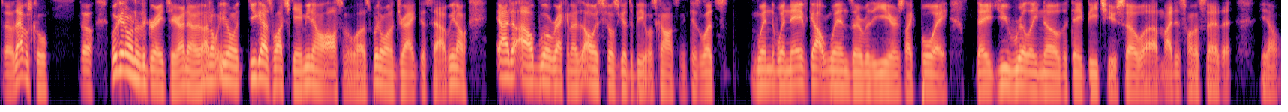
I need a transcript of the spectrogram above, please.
So that was cool. So we'll get on to the grades here. I know I don't. You know, you guys watch the game. You know how awesome it was. We don't want to drag this out. You know, I, I will recognize it always feels good to beat Wisconsin because let's when when they've got wins over the years, like boy, they you really know that they beat you. So um, I just want to say that you know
